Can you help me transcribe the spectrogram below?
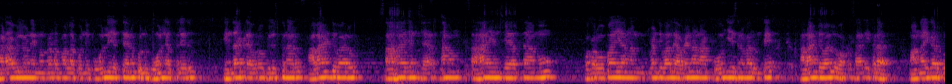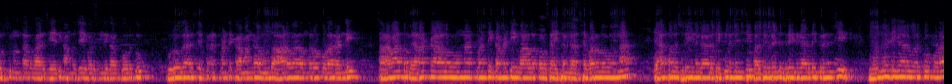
హడావిలో నేను ఉండడం వల్ల కొన్ని ఫోన్లు ఎత్తాను కొన్ని ఫోన్లు ఎత్తలేదు. ఇందాక ఎవరో పిలుస్తున్నారు. అలాంటి వారు సహాయం చేద్దాం సహాయం చేద్దాము. ఒక రూపాయి అన్నటువంటి వాళ్ళు ఎవరైనా నాకు ఫోన్ చేసిన వారు ఉంటే అలాంటి వాళ్ళు ఒక్కసారి ఇక్కడ మా అన్నయ్య గారు కూర్చుని ఉంటారు. వారి చేతికి అందజేయవలసిందిగా కోరుతూ గురువు గారు చెప్పినటువంటి క్రమంగా ముందు ఆడవారందరూ కూడా రండి. తర్వాత వెనకాల ఉన్నటువంటి కమిటీ వాళ్ళతో సైతంగా చివరిలో ఉన్న తేతల శ్రీని గారి దగ్గర నుంచి బసిరెడ్డి శ్రీని గారి దగ్గర నుంచి మున్రెడ్డి గారి వరకు కూడా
